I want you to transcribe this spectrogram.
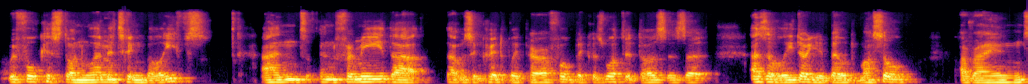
we focused on limiting beliefs, and and for me that that was incredibly powerful because what it does is that as a leader you build muscle around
